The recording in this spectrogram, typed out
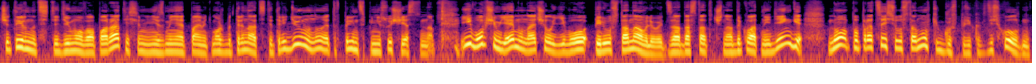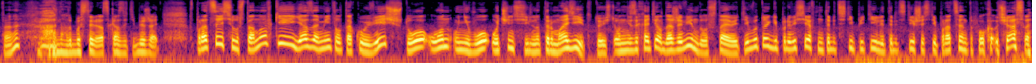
14-дюймовый аппарат, если мне не изменяет память, может быть 13,3 дюйма, но это в принципе несущественно. И, в общем, я ему начал его переустанавливать за достаточно адекватные деньги, но по процессе установки, господи, как здесь холодно-то, а? а надо быстрее рассказывать и бежать. В процессе установки я заметил такую вещь, что он у него очень сильно тормозит, то есть он не захотел даже Windows ставить, и в итоге, провисев на 35 или 36 процентов около часа,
